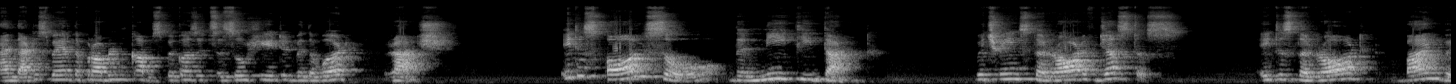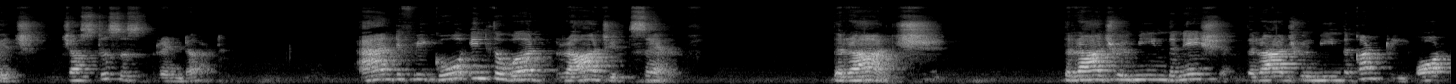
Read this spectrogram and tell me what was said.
and that is where the problem comes because it's associated with the word Raj. It is also the Niti Dand which means the rod of justice. It is the rod by which justice is rendered. And if we go into the word Raj itself, the Raj, the Raj will mean the nation, the Raj will mean the country, or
